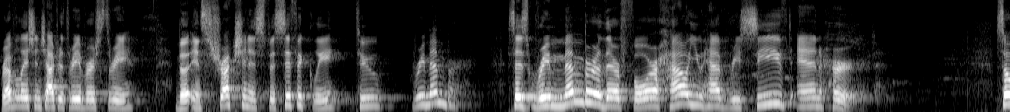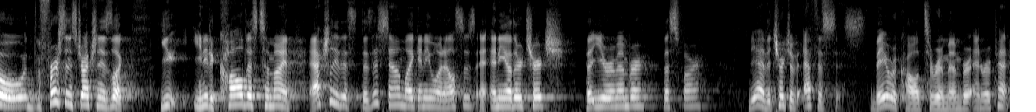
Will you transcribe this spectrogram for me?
Revelation chapter 3, verse 3, the instruction is specifically to remember. It says, Remember therefore how you have received and heard. So the first instruction is look, you, you need to call this to mind. Actually, this, does this sound like anyone else's, any other church that you remember thus far? Yeah, the church of Ephesus. They were called to remember and repent.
